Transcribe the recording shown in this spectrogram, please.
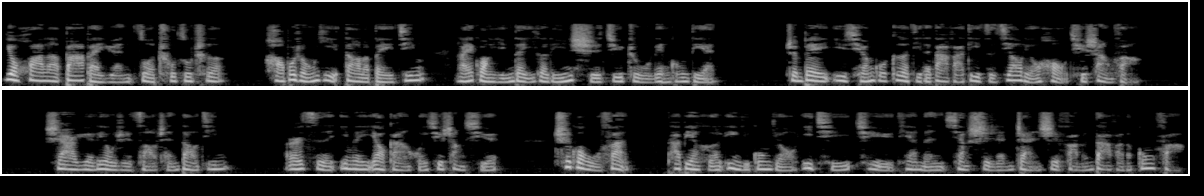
又花了八百元坐出租车，好不容易到了北京来广营的一个临时居住练功点，准备与全国各地的大法弟子交流后去上访。十二月六日早晨到京，儿子因为要赶回去上学，吃过午饭，他便和另一工友一起去天安门向世人展示法门大法的功法。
